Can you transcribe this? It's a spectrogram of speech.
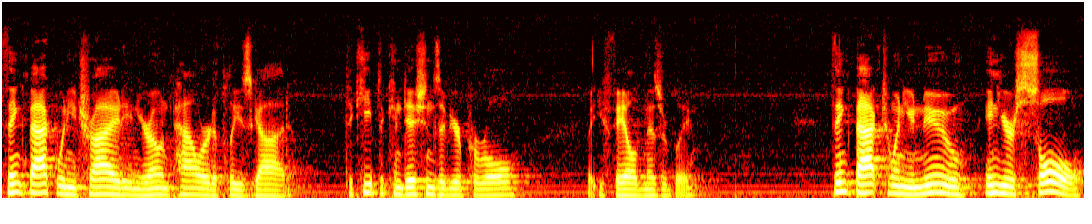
Think back when you tried in your own power to please God, to keep the conditions of your parole, but you failed miserably. Think back to when you knew in your soul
